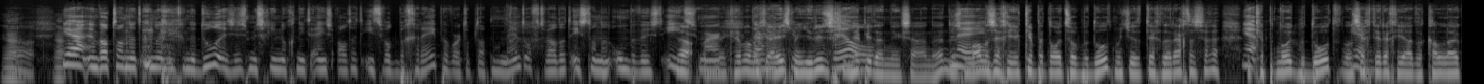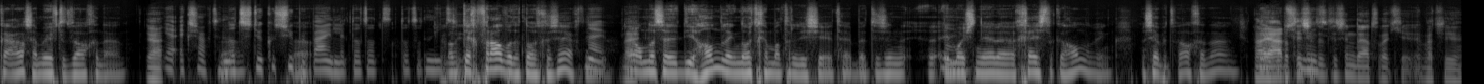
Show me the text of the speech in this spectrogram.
Ja. Ja. Ja. Ja, en wat dan het onderliggende doel is, is misschien nog niet eens altijd iets wat begrepen wordt op dat moment. Oftewel, dat is dan een onbewust iets. Ja, dat maar ik helemaal met je eens. Maar juridisch wel- heb je daar niks aan. Hè? Dus Nee. mannen zeggen, ik heb het nooit zo bedoeld. Moet je dat tegen de rechter zeggen. ja, Ik heb het nooit bedoeld. Dan Ja. zegt de rechter, ja, dat kan leuke aandacht zijn, maar u heeft het wel gedaan. Ja, exact. En Ja. dat is natuurlijk super Ja. pijnlijk dat dat, dat, dat niet... Dat Maar is- tegen vrouwen wordt het nooit gezegd. Nee. Nee. Ja, omdat ze die handeling nooit gematerialiseerd hebben. Het is een eh, emotionele, geestelijke handeling. Maar ze hebben het wel gedaan. Nou Ja, ja, dat, is, het is inderdaad wat je, wat je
